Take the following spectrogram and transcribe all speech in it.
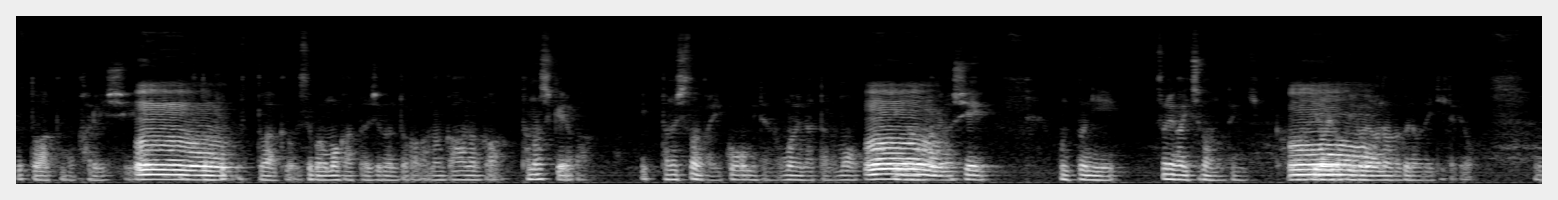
フットワークも軽いし、うフんットワークすごい重かった自分とかがなんかあなんか楽しければい楽しそうだから行こうみたいな思いになったのもうみん。なのおかだし本当にそれが一番の転機かいろいろいろいろなんかぐだぐだ言ってきたけど、うん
